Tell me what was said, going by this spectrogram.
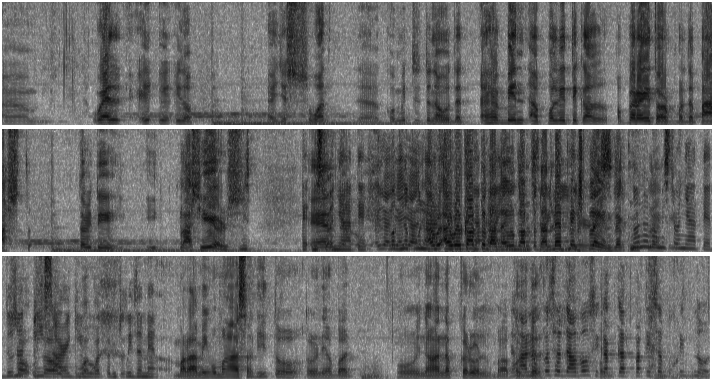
um, well, you know, I just want the committee to know that I have been a political operator for the past 30 y- plus years. Mis- Eh, Mr. And, Onyate, uh, yeah, wag yeah, na yeah, po I natin will- I will come to that. I will come to that. Let me 30 explain. Let me no, no, no, Mr. Onyate, do So- not please so, argue what- what I'm- with the mem- Maraming umaasa dito, Attorney Abad. O, hinahanap ka ron. Nahanap ko pagda- sa Davao, si Katkat pati sa bukid nun.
